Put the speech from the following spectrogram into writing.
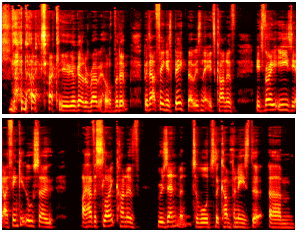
no, exactly. You'll go to rabbit hole. But it, but that thing is big, though, isn't it? It's kind of it's very easy. I think it also. I have a slight kind of resentment towards the companies that um,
